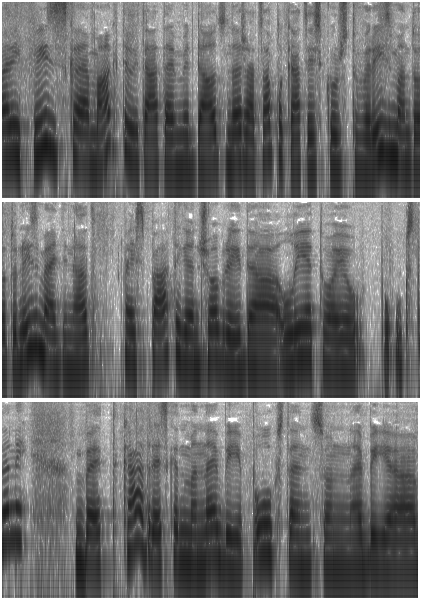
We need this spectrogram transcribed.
Arī fiziskajām aktivitātēm ir daudz dažādas aplikācijas, kuras tu vari izmantot un izmēģināt. Es pati gan šobrīd lietoju pulksteni, bet kādreiz, kad man nebija pulkstenis un nebija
